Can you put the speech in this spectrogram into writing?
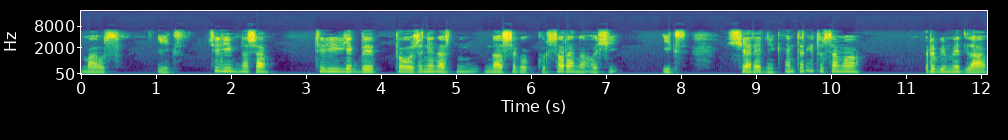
mouse x czyli nasza, czyli jakby położenie nas, naszego kursora na osi X. Średnik Enter i to samo robimy dla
